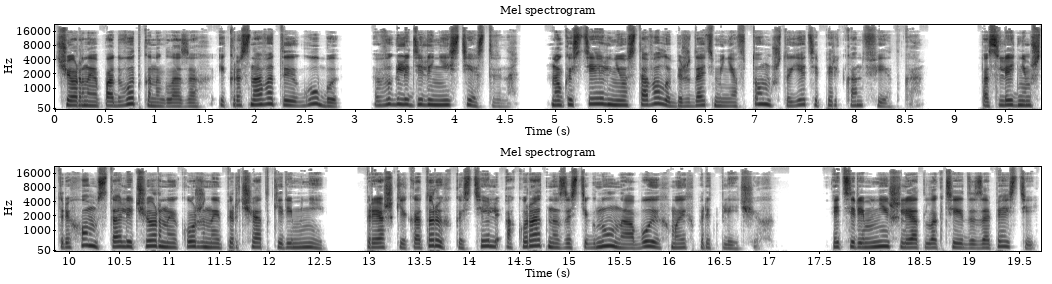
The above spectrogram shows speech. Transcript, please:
Черная подводка на глазах и красноватые губы выглядели неестественно, но Костель не уставал убеждать меня в том, что я теперь конфетка. Последним штрихом стали черные кожаные перчатки-ремни, пряжки которых Костель аккуратно застегнул на обоих моих предплечьях. Эти ремни шли от локтей до запястий,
